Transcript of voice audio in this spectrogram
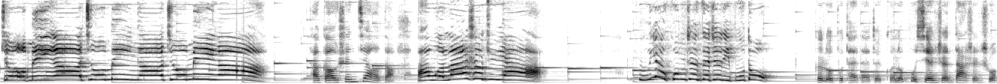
救命啊！救命啊！救命啊！他高声叫道：“把我拉上去呀！不要光站在这里不动！”格罗普太太对格罗普先生大声说：“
